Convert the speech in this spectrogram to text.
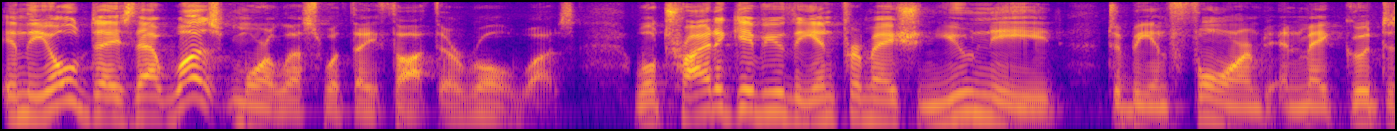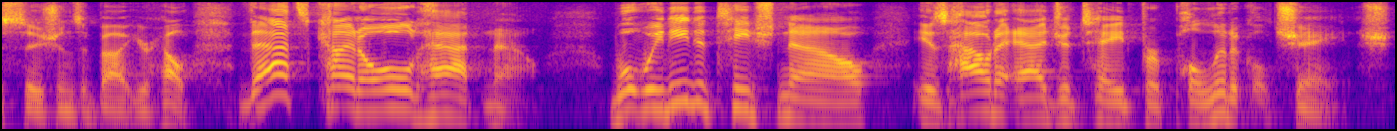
in the old days, that was more or less what they thought their role was. We'll try to give you the information you need to be informed and make good decisions about your health. That's kind of old hat now. What we need to teach now is how to agitate for political change.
